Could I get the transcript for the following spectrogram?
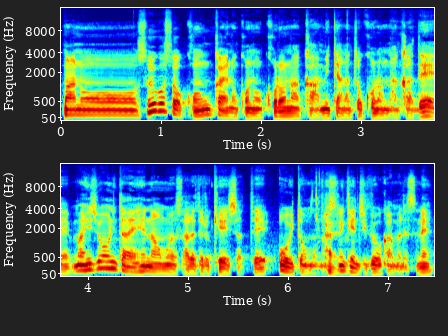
まああの、それこそ今回のこのコロナ禍みたいなところの中で、まあ非常に大変な思いをされてる経営者って多いと思うんですね、はい、建築業界もですね。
